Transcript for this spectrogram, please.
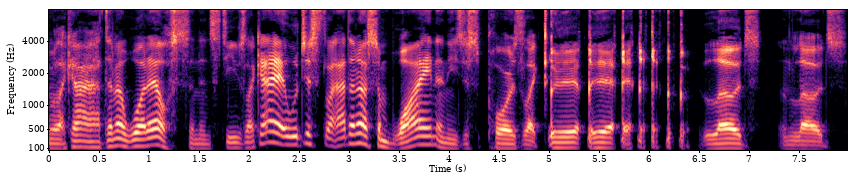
we're like, ah, I don't know what else. And then Steve's like, hey, we'll just like I don't know some wine, and he just pours like loads and loads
